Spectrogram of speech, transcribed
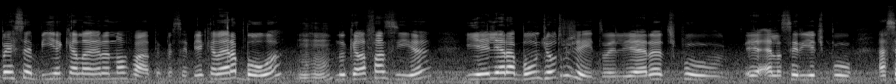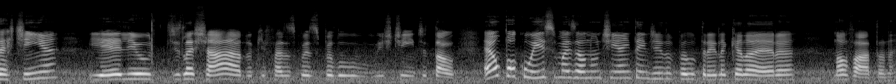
percebia que ela era novata, eu percebia que ela era boa Uhum. no que ela fazia e ele era bom de outro jeito. Ele era tipo, ela seria tipo a certinha e ele o desleixado que faz as coisas pelo instinto e tal. É um pouco isso, mas eu não tinha entendido pelo trailer que ela era novata, né?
